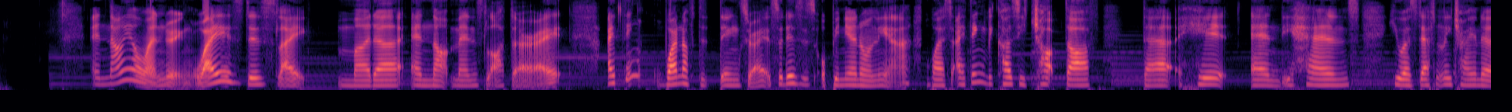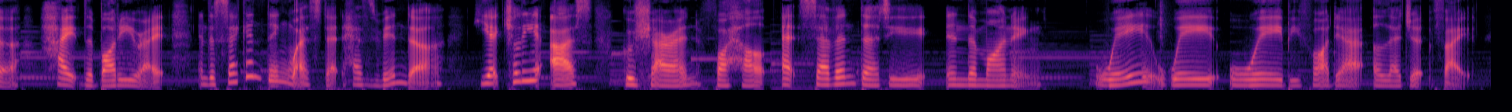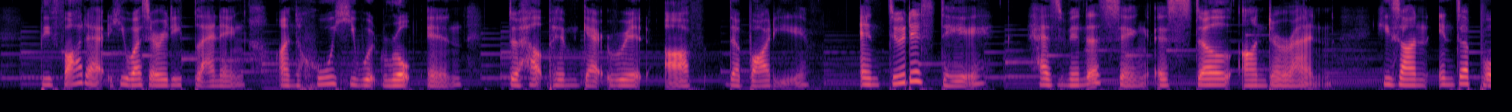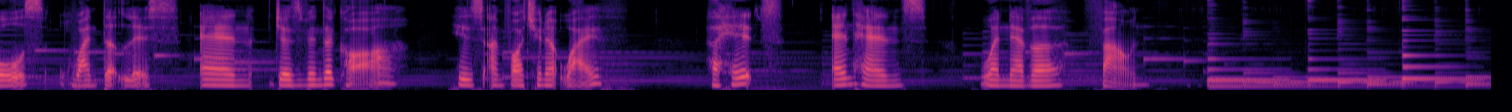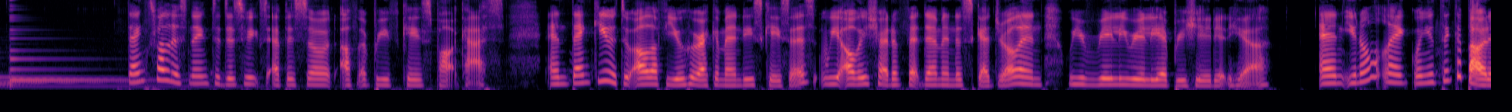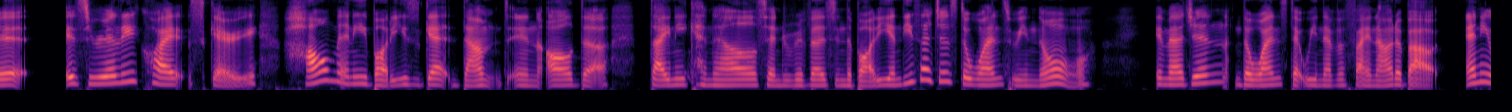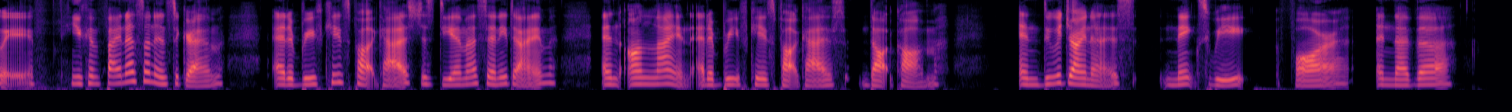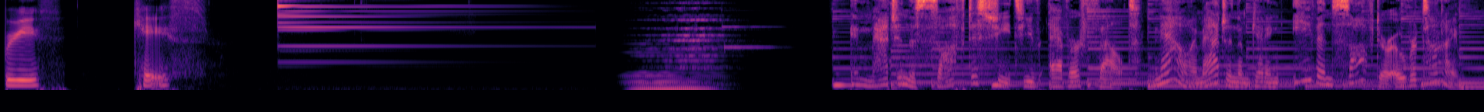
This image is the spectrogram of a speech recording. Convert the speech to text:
And now you're wondering, why is this like murder and not manslaughter, right? I think one of the things, right, so this is opinion only, uh, was I think because he chopped off the head and the hands, he was definitely trying to hide the body, right? And the second thing was that Hasvinder, he actually asked Gurcharan for help at 7.30 in the morning, way, way, way before their alleged fight. Before that, he was already planning on who he would rope in to help him get rid of the body. And to this day, Hasvinder Singh is still on the run. He's on Interpol's wanted list. And Jasvinder Kaur, his unfortunate wife, her heads and hands were never found. Thanks for listening to this week's episode of A Briefcase Podcast. And thank you to all of you who recommend these cases. We always try to fit them in the schedule, and we really, really appreciate it here. And you know, like when you think about it, it's really quite scary how many bodies get dumped in all the tiny canals and rivers in the body, and these are just the ones we know. Imagine the ones that we never find out about. Anyway, you can find us on Instagram at a briefcase podcast. Just DM us anytime and online at a briefcasepodcast.com. And do join us next week for another brief case. Imagine the softest sheets you've ever felt. Now imagine them getting even softer over time.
